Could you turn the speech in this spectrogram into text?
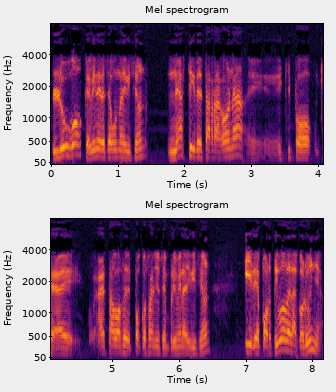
Lugo, que viene de segunda división, Nastic de Tarragona, eh, equipo que ha, estado hace pocos años en primera división, y Deportivo de La Coruña.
